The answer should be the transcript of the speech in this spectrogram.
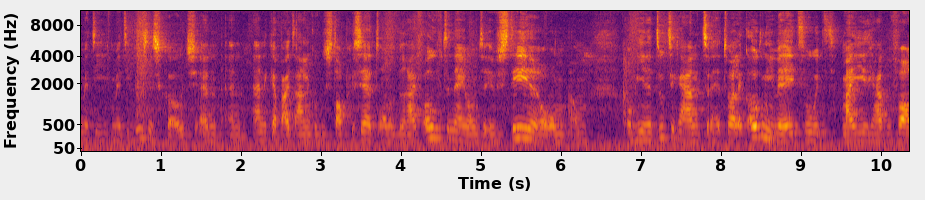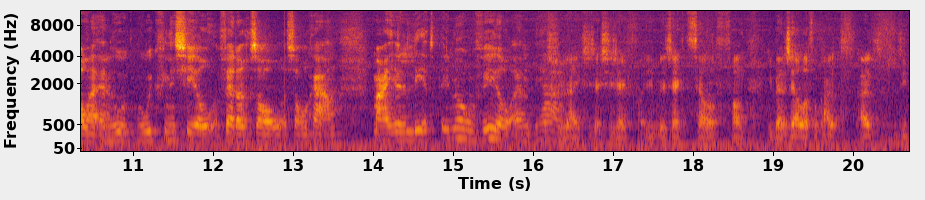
met, die, met die business coach. En, en, en ik heb uiteindelijk ook de stap gezet om het bedrijf over te nemen, om te investeren, om, om, om hier naartoe te gaan. Ter- Terwijl ik ook niet weet hoe het mij hier gaat bevallen en Ja. hoe, ik- hoe ik financieel verder zal, zal gaan. Maar je leert enorm veel. En ja, Dus je, eigenlijk, als je zegt, van- je zegt zelf van, je bent zelf ook uit, uit die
